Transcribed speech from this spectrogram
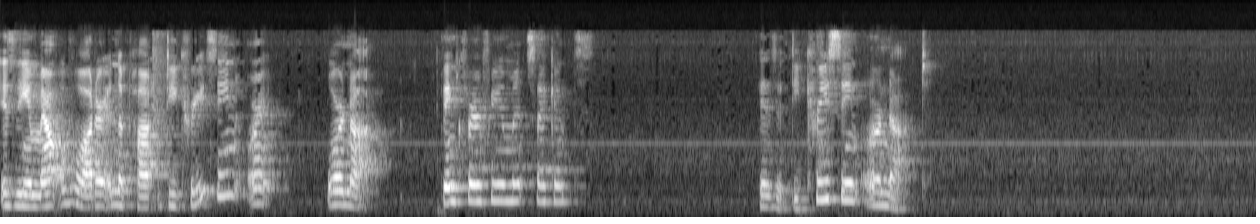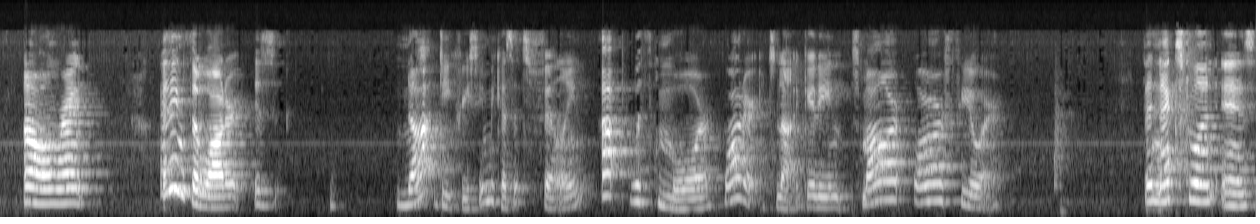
Is the amount of water in the pot decreasing or, or not? Think for a few minutes, seconds. Is it decreasing or not? All right, The water is not decreasing because it's filling up with more water. It's not getting smaller or fewer. The next one is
